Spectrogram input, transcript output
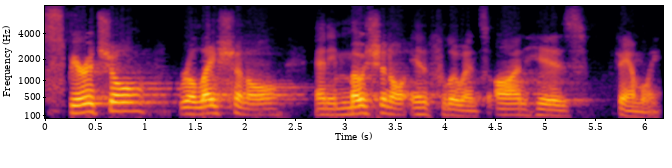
spiritual, relational, and emotional influence on his family.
